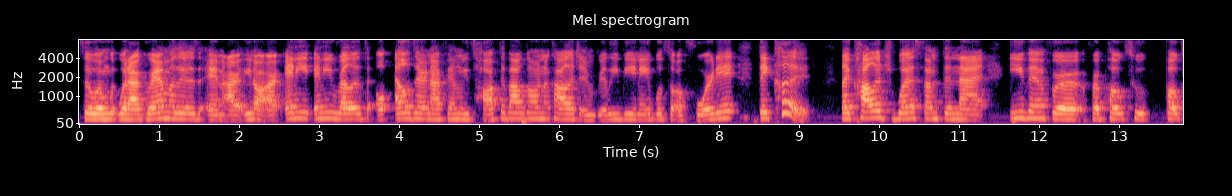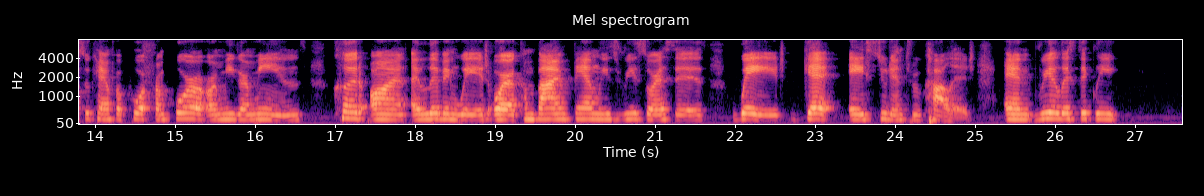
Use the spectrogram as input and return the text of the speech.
So when, when our grandmothers and our, you know, our any any relative elder in our family talked about going to college and really being able to afford it, they could. Like college was something that even for for folks who folks who came from poor from poorer or meager means could on a living wage or a combined family's resources wage get a student through college and realistically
